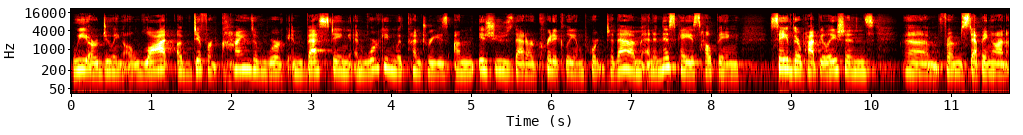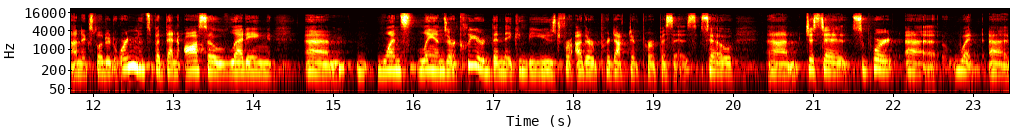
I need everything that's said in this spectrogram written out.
we are doing a lot of different kinds of work, investing and working with countries on issues that are critically important to them. And in this case, helping save their populations um, from stepping on unexploded ordnance, but then also letting um, once lands are cleared, then they can be used for other productive purposes. So um, just to support uh, what uh,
